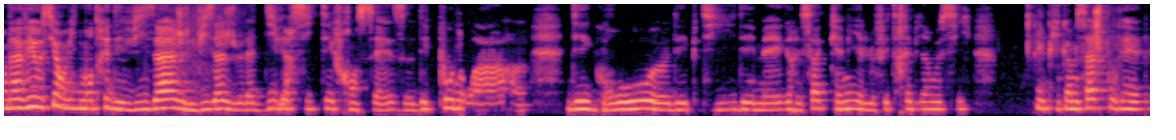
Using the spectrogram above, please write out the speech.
on avait aussi envie de montrer des visages, les visages de la diversité française, des peaux noires, des gros, euh, des petits, des maigres. Et ça, Camille, elle le fait très bien aussi. Et puis comme ça, je pouvais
